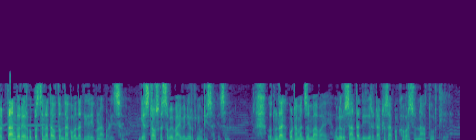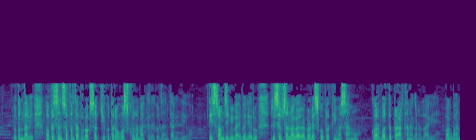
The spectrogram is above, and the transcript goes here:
रक्तदान गर्नेहरूको प्रसन्नता उत्तमदाको भन्दा धेरै गुणा बढी छ। गेस्ट हाउसका सबै भाइ बहिनीहरू पनि उठिसकेछन्। उत्तमदाका कोठामा जम्मा भए उनीहरू शान्ता दिदी र डाक्टर साहबको खबर सुन्न आतुर थिए। उत्तमदाले अपरेसन सफलतापूर्वक सकिएको तर होस खोल्न बाँकी रहेको जानकारी दियो। ती श्रमजीवी भाइ बहिनीहरू रिसेप्सनमा गएर गणेशको प्रतिमा सामु करबद्ध प्रार्थना गर्न लागे। भगवान्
